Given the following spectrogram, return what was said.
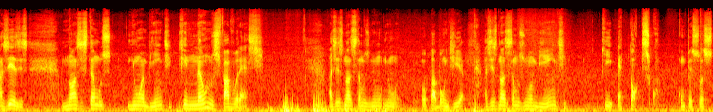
Às vezes, nós estamos em um ambiente que não nos favorece. Às vezes nós estamos em um, em um opa, bom dia. Às vezes nós estamos num ambiente que é tóxico, com pessoas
